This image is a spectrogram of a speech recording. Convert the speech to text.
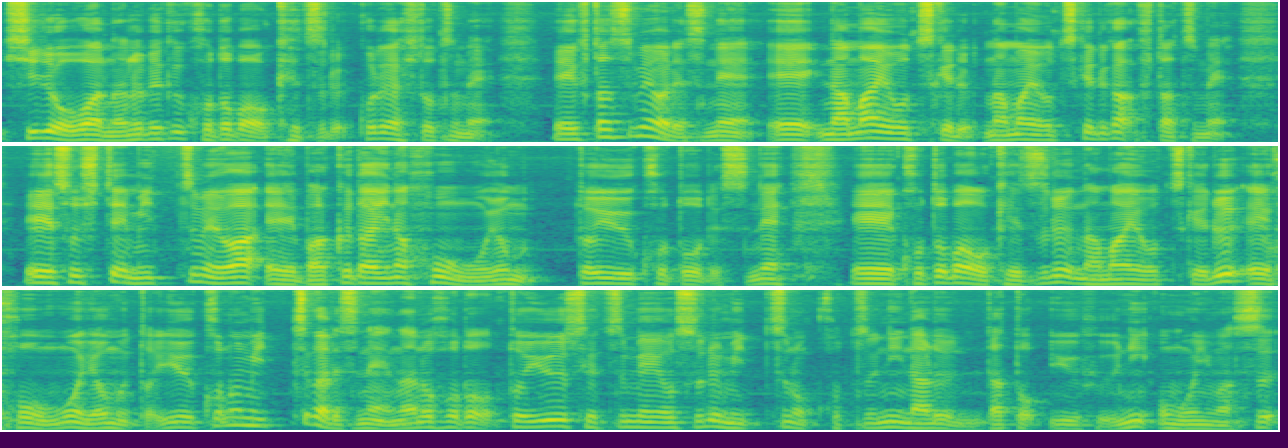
資料はなるべく言葉を削る。これが1つ目。えー、2つ目はですね、え名前をつける。名前をつけるが2つ目。えそして3つ目は、え莫大な本を読むということですね。え言葉を削る、名前をつける、え本を読むという、この3つがですね、なるほどという説明をする3つのコツになるんだというふうに思います。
